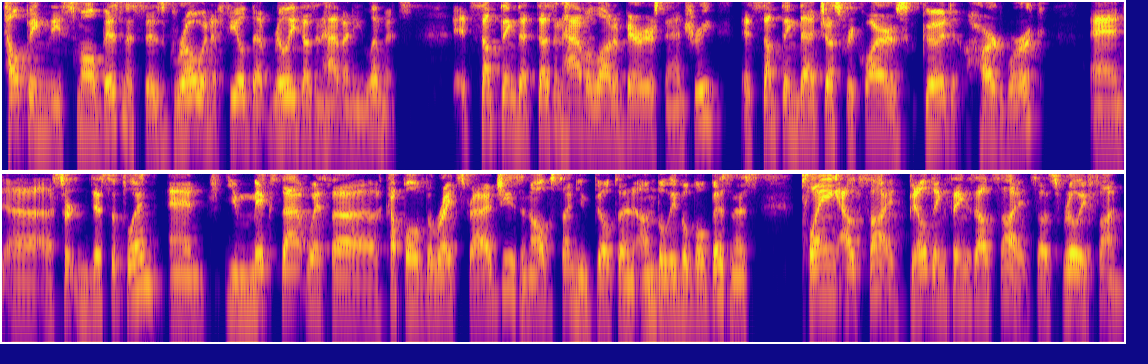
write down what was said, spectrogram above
helping these small businesses grow in a field that really doesn't have any limits. It's something that doesn't have a lot of barriers to entry. It's something that just requires good, hard work and uh, a certain discipline. And you mix that with a couple of the right strategies, and all of a sudden you've built an unbelievable business playing outside, building things outside. So it's really fun.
